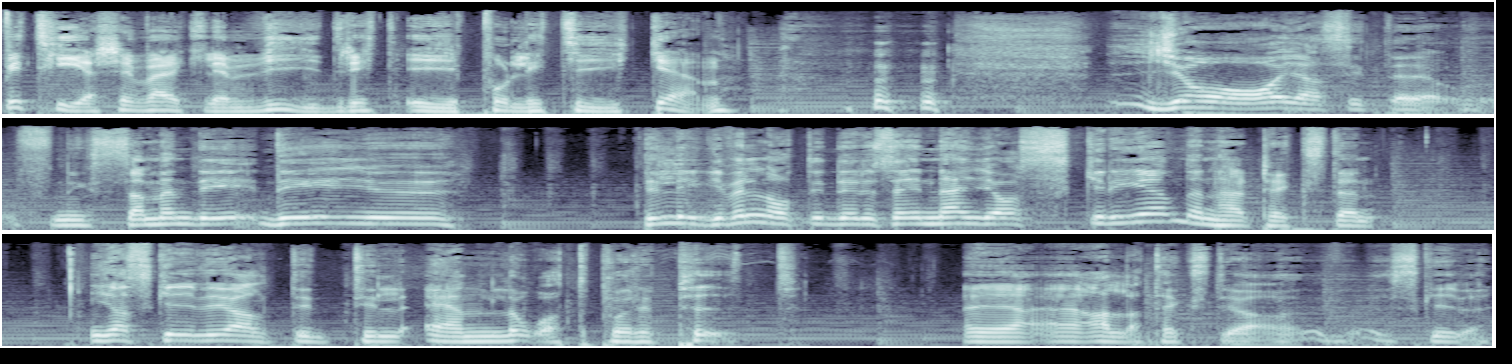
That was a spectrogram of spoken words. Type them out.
beter sig verkligen vidrigt i politiken. Ja, jag sitter och fnissar men det, det är ju Det ligger väl något i det du säger. När jag skrev den här texten Jag skriver ju alltid till en låt på repeat eh, Alla texter jag skriver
